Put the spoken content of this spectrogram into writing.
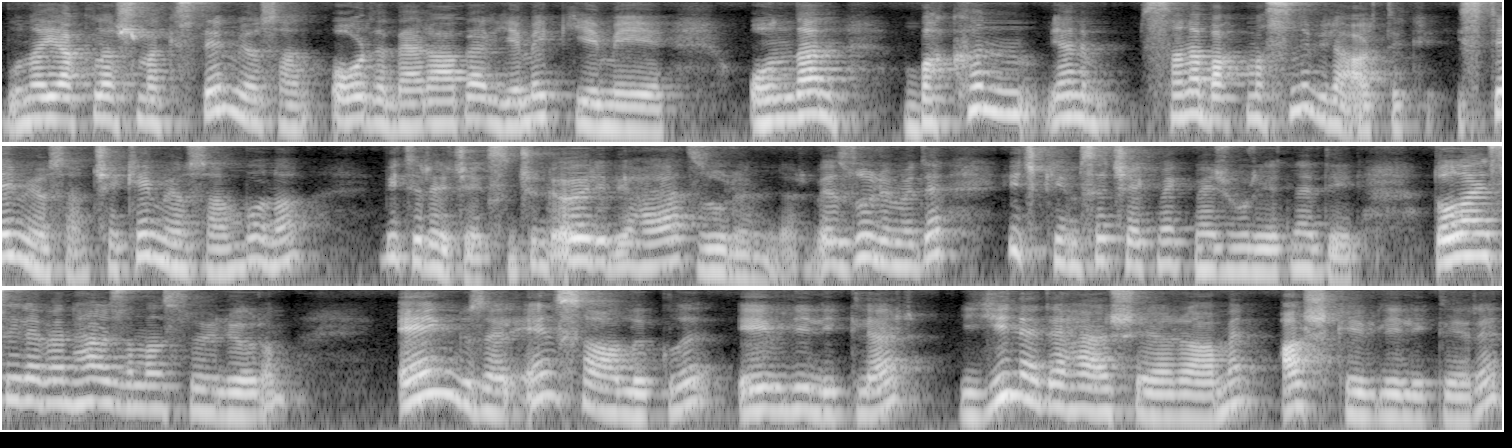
buna yaklaşmak istemiyorsan, orada beraber yemek yemeyi, ondan bakın yani sana bakmasını bile artık istemiyorsan, çekemiyorsan bunu bitireceksin. Çünkü öyle bir hayat zulümdür ve zulümü de hiç kimse çekmek mecburiyetine değil. Dolayısıyla ben her zaman söylüyorum. En güzel, en sağlıklı evlilikler yine de her şeye rağmen aşk evlilikleri.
